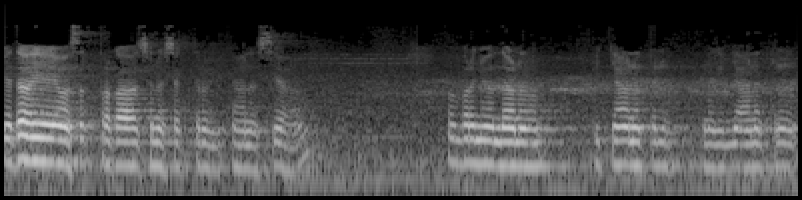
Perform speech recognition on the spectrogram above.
യഥായം അസത് പ്രകാശന ശക്തി വിജ്ഞാനസ്യ പറഞ്ഞു എന്താണ്? വിജ്ഞാനത്തിൽ അല്ലെങ്കിൽ ജ്ഞാനത്തിൽ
